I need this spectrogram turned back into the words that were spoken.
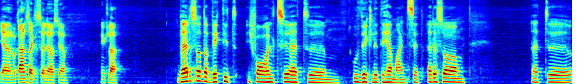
Ja, man begrænser ikke sig selv også, ja. Helt klart. Hvad er det så, der er vigtigt i forhold til at øhm, udvikle det her mindset? Er det så um, at øh,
